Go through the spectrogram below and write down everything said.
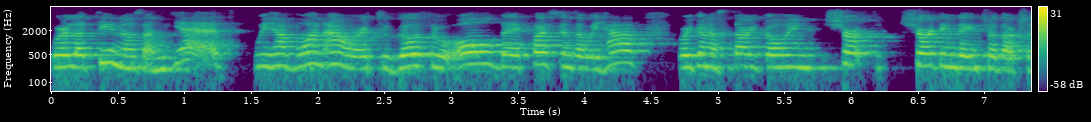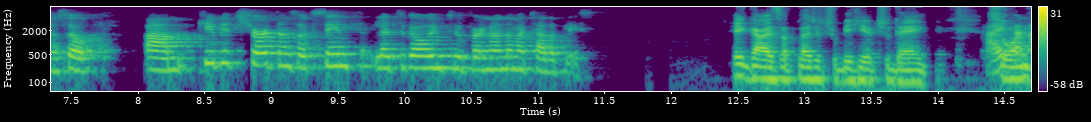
we're Latinos, and yet we have one hour to go through all the questions that we have, we're going to start going short, short in the introduction. So um, keep it short and succinct. Let's go into Fernando Machado, please. Hey guys, a pleasure to be here today. Hi, so I'm,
